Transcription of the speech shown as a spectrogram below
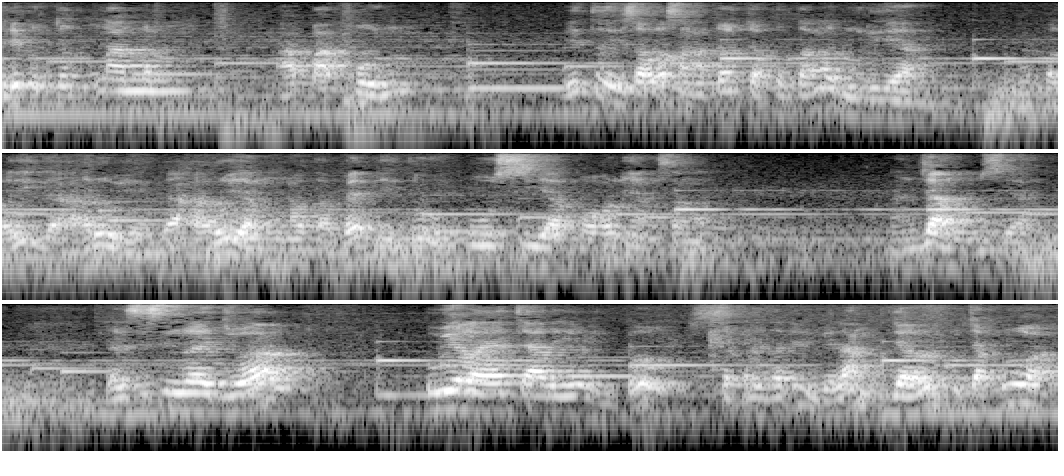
Jadi untuk nanam apa pun itu insya Allah sangat cocok terutama durian apalagi gaharu ya. Gaharu yang notabene itu usia pohon yang sangat panjang usia dari sisi nilai jual wilayah Cariu itu seperti tadi bilang jalur puncak dua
